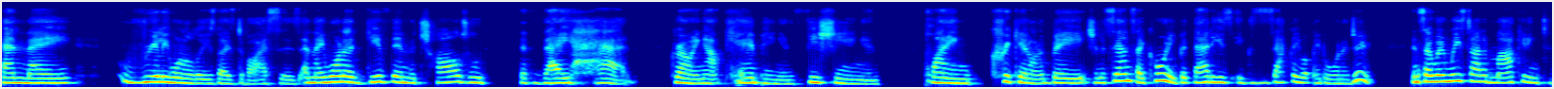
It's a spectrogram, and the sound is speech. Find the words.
and they really want to lose those devices and they want to give them the childhood that they had growing up camping and fishing and playing cricket on a beach. And it sounds so corny, but that is exactly what people want to do. And so when we started marketing to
